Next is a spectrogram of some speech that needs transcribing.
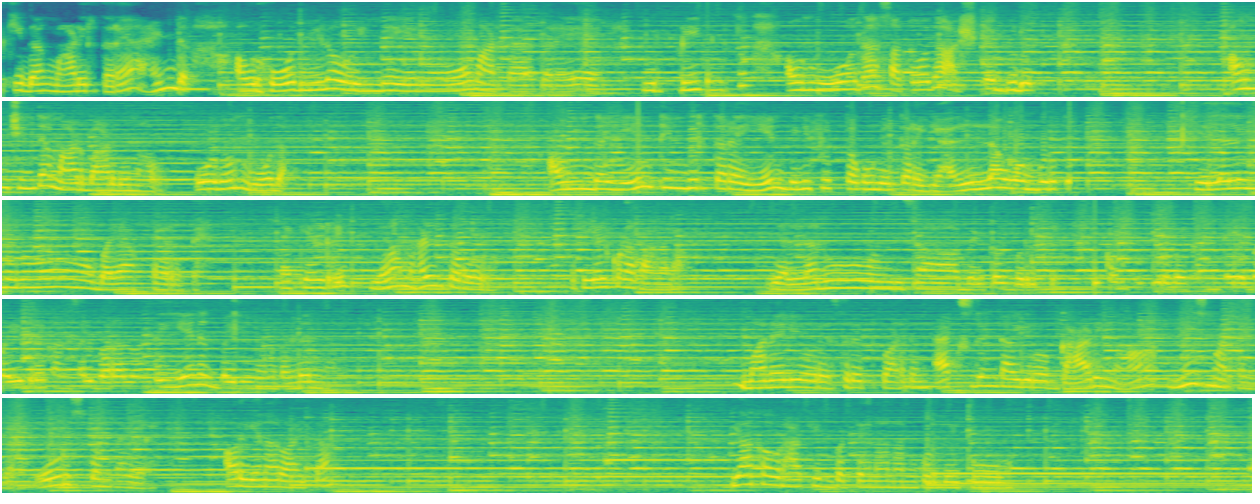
ಬದುಕಿದ್ದಾಗ ಮಾಡಿರ್ತಾರೆ. ಆ್ಯಂಡ್ ಅವ್ರು ಹೋದ್ಮೇಲೆ ಅವ್ರ ಹಿಂದೆ ಏನೋ ಮಾಡ್ತಾ ಇರ್ತಾರೆ. ಇವ್ರ ಪ್ರೀತಿ ಬಿಟ್ಟು ಅವ್ನು ಓದ ಸತ್ತೋದ ಅಷ್ಟೇ ಬಿಡು. ಅವನ ಚಿಂತೆ ಮಾಡಬಾರ್ದು ನಾವು. ಓದೋನ್ ಓದ. ಅವನಿಂದ ಏನ್ ತಿಂದಿರ್ತಾರೆ, ಏನ್ ಬೆನಿಫಿಟ್ ತಗೊಂಡಿರ್ತಾರೆ, ಎಲ್ಲ ಹೋಗ್ಬಿಡುತ್ತೆ. ಎಲ್ಲೆಲ್ಲಿಂದನೋ ಭಯ ಆಗ್ತಾ ಇರುತ್ತೆ. ಯಾಕೆ ಹೇಳ್ರಿ? ಏನೋ ಮಾಡಿರ್ತಾರೆ ಹೇಳ್ಕೊಳಕ್ಕಾಗಲ್ಲ ಎಲ್ಲನೂ ಒಂದು ದಿವಸ ಬೆಳ್ಕೊಂಡು ಬರುತ್ತೆ. ಬೆಳ್ಕೊಂಡ್ ಕೂತಿರ್ಬೇಕಂತೆ ಬೈದ್ರೆ ಕನ್ಸಲ್ಲಿ ಬರಲ್ಲ ಅಂತ ಏನಕ್ಕೆ ಬೈಲಿ ನನ್ನ ಗಂಡನ? ಮನೇಲಿ ಅವ್ರ ಹೆಸರೆತ್ತಬಾರ್ದಂತ ಆಕ್ಸಿಡೆಂಟ್ ಆಗಿರೋ ಗಾಡಿನ ಯೂಸ್ ಮಾಡ್ತಾ ಓಡಿಸ್ಕೊಂತ ಇದ್ದಾರೆ. ಅವ್ರಿಗೆ ಏನಾರು ಆಯ್ತಾ? ಯಾಕೆ ಅವ್ರು ಹಾಕಿದ ಬಟ್ಟೆನ ನಾನು ಕೊಡಬೇಕು?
